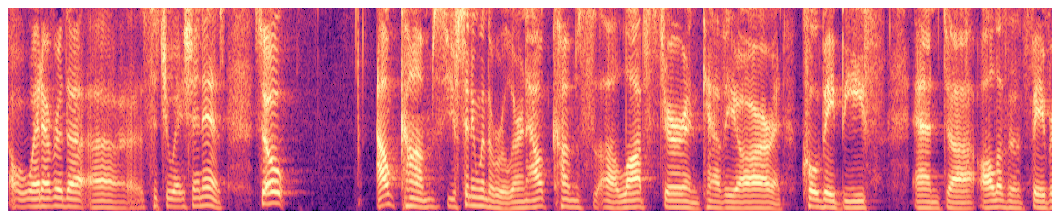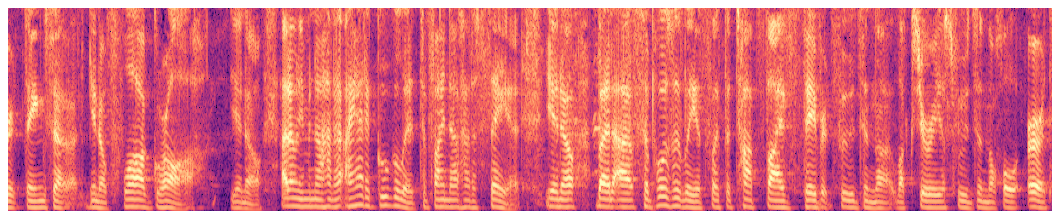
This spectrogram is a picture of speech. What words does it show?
whatever the uh, situation is. So, out comes, you're sitting with the ruler, and out comes uh, lobster and caviar and Kobe beef and uh, all of the favorite things, uh, you know, foie gras, you know. I don't even know how to, I had to Google it to find out how to say it, you know. But uh, supposedly it's like the top five favorite foods in the luxurious foods in the whole earth.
